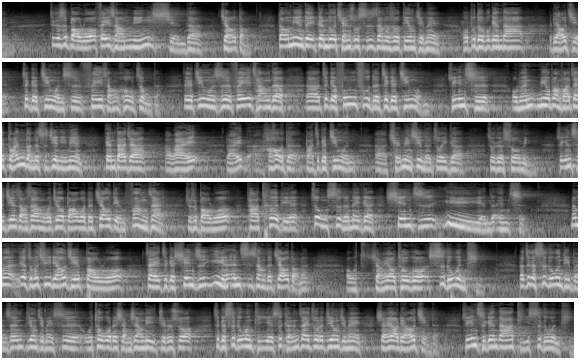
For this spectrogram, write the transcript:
这个是保罗非常明显的教导。当面对更多前书十四章的时候，弟兄姐妹，我不得不跟大家了解，这个经文是非常厚重的，这个经文是非常的呃这个丰富的这个经文。所以因此，我们没有办法在短短的时间里面跟大家啊来来好好的把这个经文啊全面性的做一个。做个说明，所以因此今天早上我就把我的焦点放在，就是保罗他特别重视的那个先知预言的恩赐。那么要怎么去了解保罗在这个先知预言恩赐上的教导呢？我想要透过四个问题。那这个四个问题本身，弟兄姐妹，是我透过我的想象力觉得说，这个四个问题也是可能在座的弟兄姐妹想要了解的。所以因此跟大家提四个问题。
